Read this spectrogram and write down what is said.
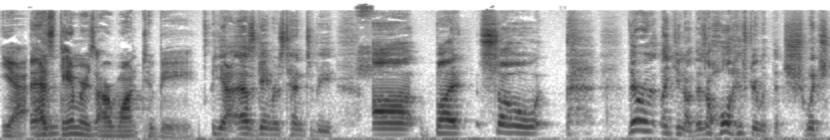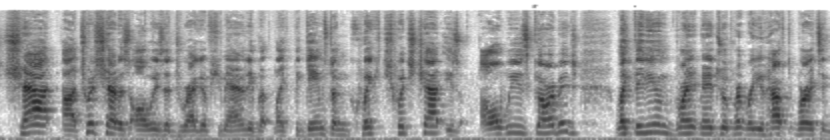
yeah, as gamers are wont to be. yeah as gamers tend to be uh but so there was like you know there's a whole history with the twitch chat uh twitch chat is always a drag of humanity but like the game's done quick twitch chat is always garbage like they've even made it to a point where you have to where it's in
